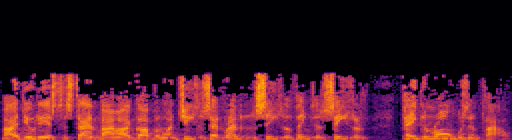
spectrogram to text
My duty is to stand by my government when Jesus said, render to Caesar the things of Caesar. Pagan Rome was in power.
